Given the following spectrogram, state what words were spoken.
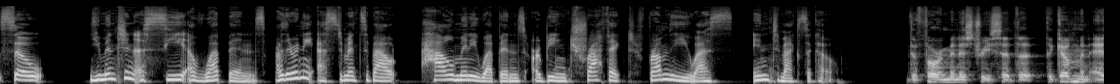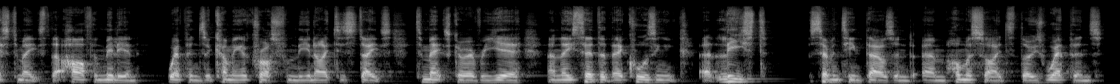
So you mentioned a sea of weapons. Are there any estimates about how many weapons are being trafficked from the U.S. into Mexico? The foreign ministry said that the government estimates that half a million weapons are coming across from the United States to Mexico every year. And they said that they're causing at least 17,000 um, homicides, those weapons.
